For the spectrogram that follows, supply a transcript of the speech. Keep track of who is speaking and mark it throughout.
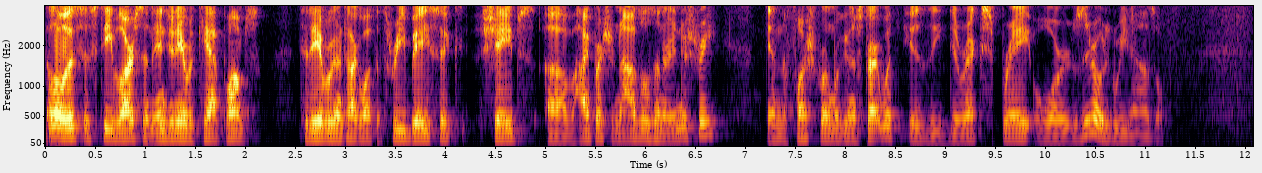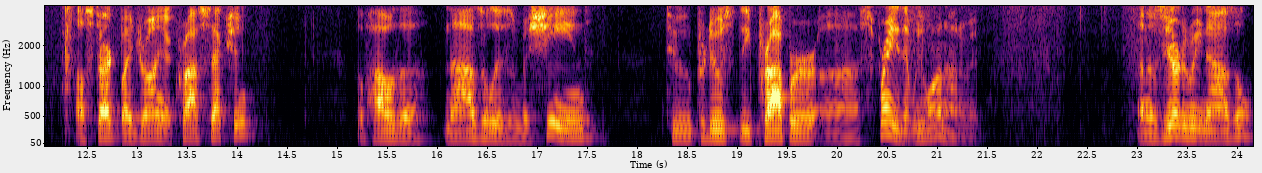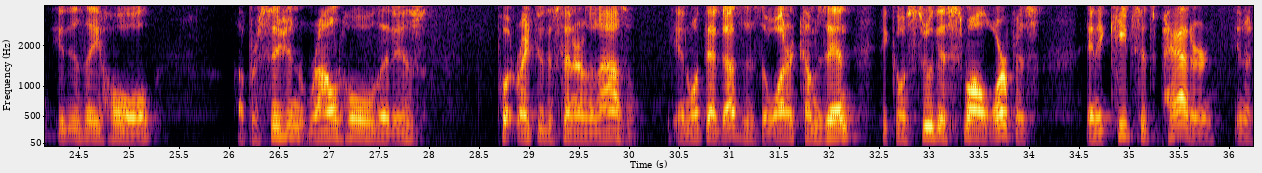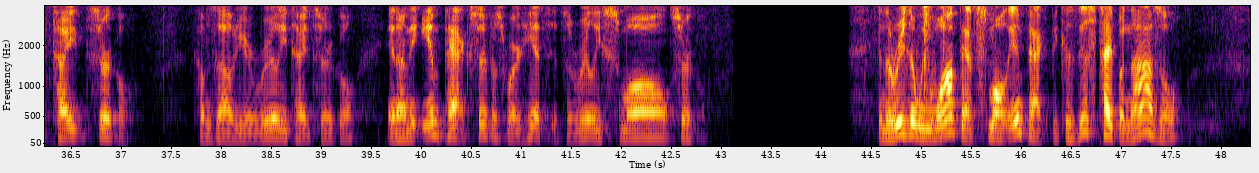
Speaker 1: Hello, this is Steve Larson, engineer with Cat Pumps. Today we're going to talk about the three basic shapes of high pressure nozzles in our industry. And the first one we're going to start with is the direct spray or zero degree nozzle. I'll start by drawing a cross section of how the nozzle is machined to produce the proper uh, spray that we want out of it. On a zero degree nozzle, it is a hole, a precision round hole that is put right through the center of the nozzle. And what that does is the water comes in, it goes through this small orifice, and it keeps its pattern in a tight circle. Comes out here, really tight circle. And on the impact surface where it hits, it's a really small circle. And the reason we want that small impact, because this type of nozzle,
